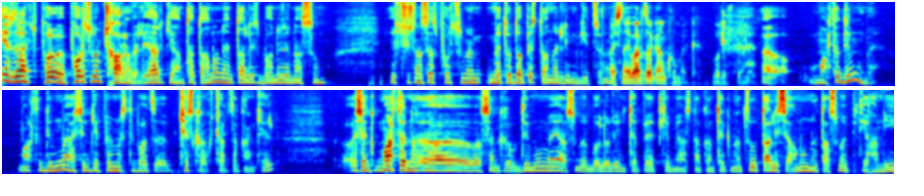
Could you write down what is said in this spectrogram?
Ես դրանք փորձում չխառնվել, իհարկե անդադանուն են տալիս, բաներ են ասում, Ես ճիշտ ասած փորձում եմ մեթոդապես տանել իմ գիծը։ Բայց նաև արձագանքում եք որոշ բաներ։ Մարդը դիմում է։ Մարդը դիմում է, այսինքն երբեմն ստված չես կարող չարձագանքել։ Այսինքն մարդը ասենք դիմում է, ասում է բոլորին թե պետք է միասնական տեխնացու, տալիս է անունը, ասում է պիտի հանի։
